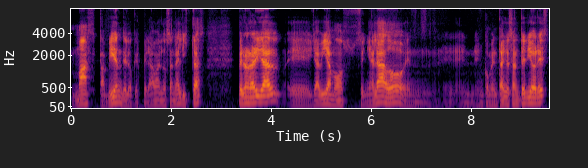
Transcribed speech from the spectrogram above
más también de lo que esperaban los analistas, pero en realidad eh, ya habíamos señalado en, en, comentarios anteriores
